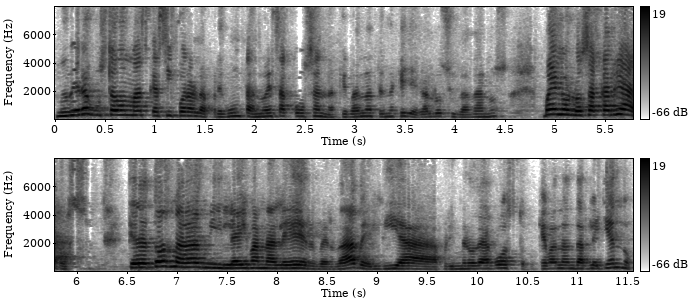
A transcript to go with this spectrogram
me hubiera gustado más que así fuera la pregunta, no esa cosa en la que van a tener que llegar los ciudadanos. Bueno, los acarreados, que de todas maneras ni le iban a leer, ¿verdad? El día primero de agosto, que van a andar leyendo.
